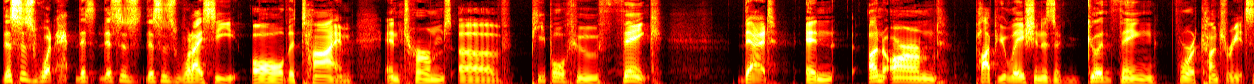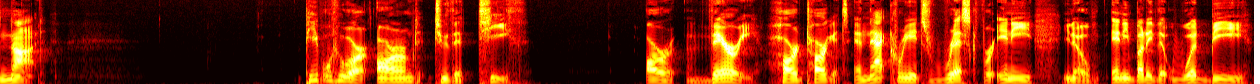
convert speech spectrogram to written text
This is what this this is this is what I see all the time in terms of people who think that an unarmed population is a good thing for a country. It's not. People who are armed to the teeth are very hard targets and that creates risk for any, you know, anybody that would be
